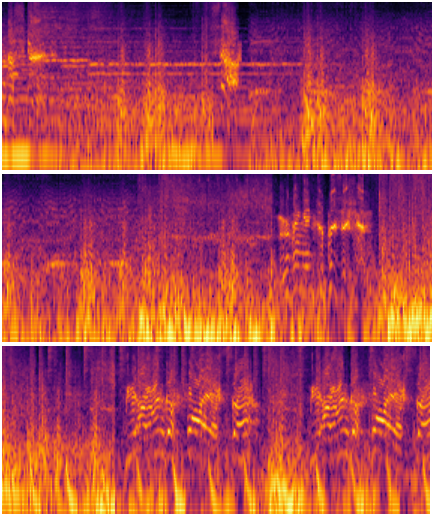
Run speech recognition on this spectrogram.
Understood. Sir! Moving into position. We are under fire, sir! We are under fire, sir!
